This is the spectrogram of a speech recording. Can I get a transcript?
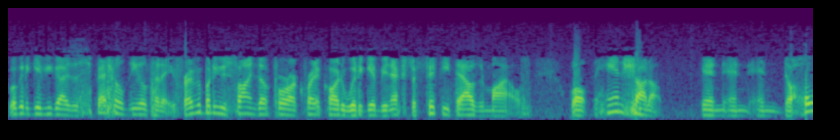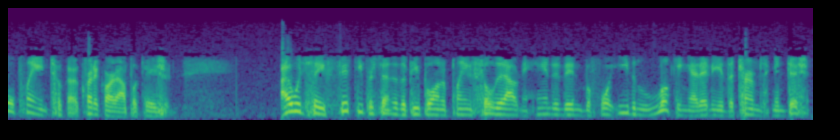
We're going to give you guys a special deal today. For everybody who signs up for our credit card, we're going to give you an extra fifty thousand miles." Well, the hand shot up, and and and the whole plane took a credit card application. I would say 50% of the people on the plane filled it out and handed it in before even looking at any of the terms and conditions.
